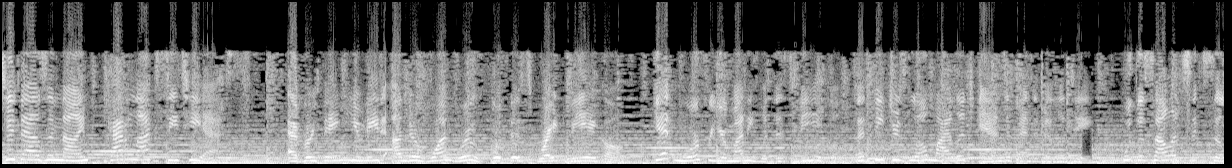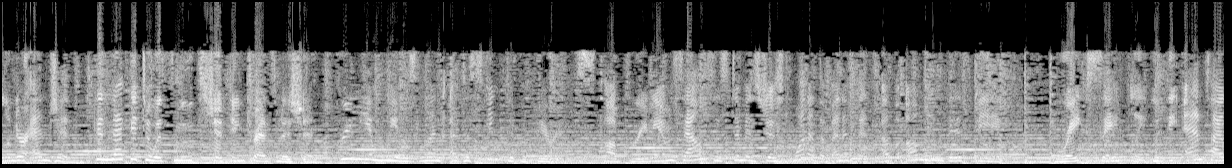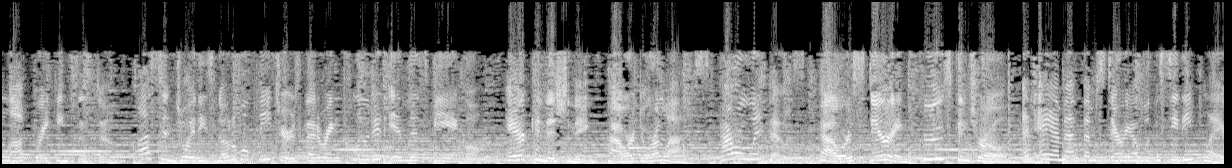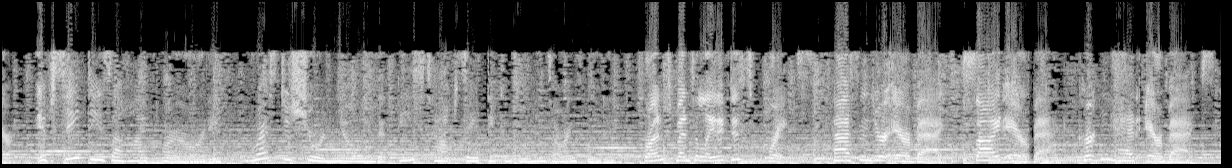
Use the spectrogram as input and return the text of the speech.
2009 Cadillac CTS. Everything you need under one roof with this great vehicle. Get more for your money with this vehicle that features low mileage and dependability. With a solid six-cylinder engine connected to a smooth shifting transmission, premium wheels lend a distinctive appearance. A premium sound system is just one of the benefits of owning. Brake safely with the anti-lock braking system. Plus, enjoy these notable features that are included in this vehicle. Air conditioning, power door locks, power windows, power steering, cruise control, and AM FM stereo with a CD player. If safety is a high priority, rest assured knowing that these top safety components are included. Front ventilated disc brakes, passenger airbag, side airbag, curtain head airbags,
